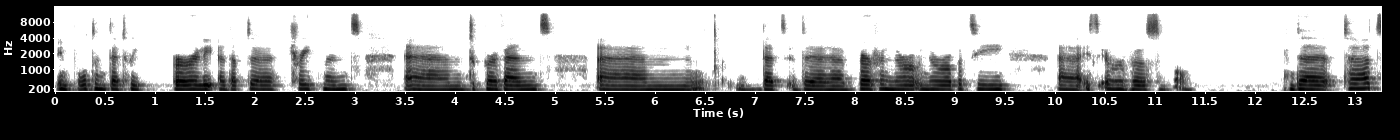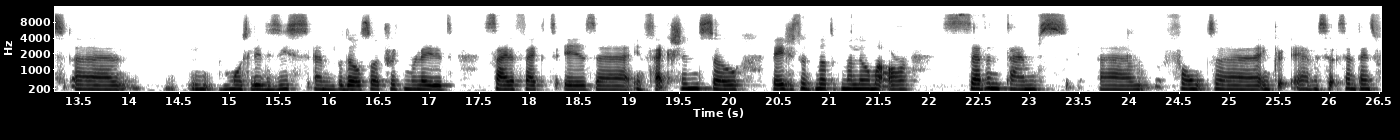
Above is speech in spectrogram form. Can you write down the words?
important that we early adapt the treatment um, to prevent um, that the peripheral neuro neuropathy uh, is irreversible. The third, uh, mostly disease and but also treatment-related side effect is uh, infection. So patients with multiple myeloma are seven times um, fold, uh, seven times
